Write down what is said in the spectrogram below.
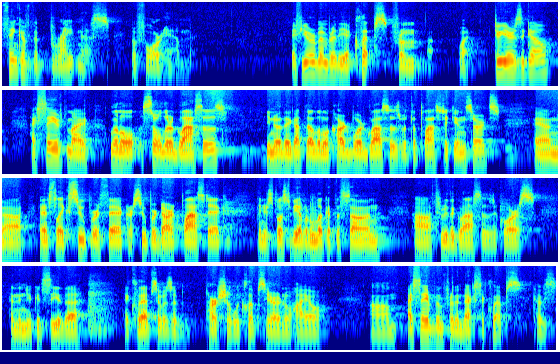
Think of the brightness before Him. If you remember the eclipse from, what, two years ago? I saved my little solar glasses. You know, they got the little cardboard glasses with the plastic inserts. And, uh, and it's like super thick or super dark plastic. And you're supposed to be able to look at the sun uh, through the glasses, of course, and then you could see the eclipse. It was a partial eclipse here in Ohio. Um, I saved them for the next eclipse because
